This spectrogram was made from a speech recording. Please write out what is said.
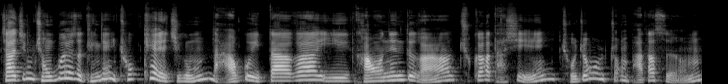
자 지금 정부에서 굉장히 좋게 지금 나오고 있다가 이 강원랜드가 주가가 다시 조정을 좀 받았어요.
